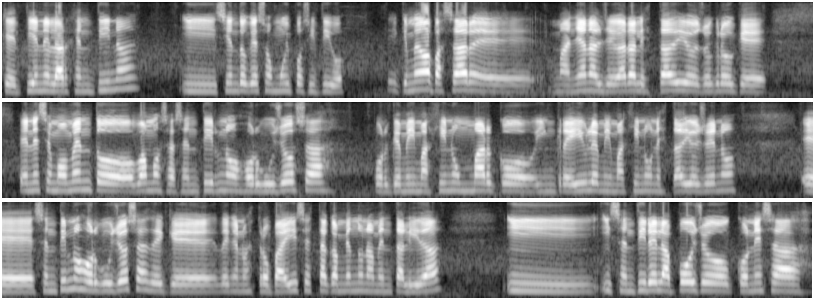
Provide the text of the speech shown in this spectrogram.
que, tiene la Argentina y siento que eso es muy positivo. ¿Y qué me va a pasar eh, mañana al llegar al estadio? Yo creo que en ese momento vamos a sentirnos orgullosas porque me imagino un marco increíble, me imagino un estadio lleno. Eh, sentirnos orgullosas de que, de que nuestro país está cambiando una mentalidad y, y, sentir el apoyo con esa,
